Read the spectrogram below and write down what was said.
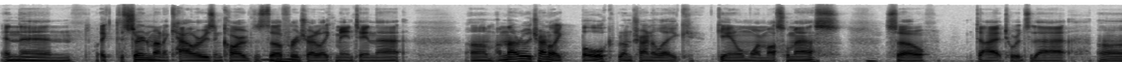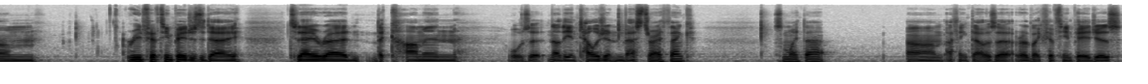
and then like the certain amount of calories and carbs and stuff. Where I try to like maintain that. Um, I'm not really trying to like bulk, but I'm trying to like gain a little more muscle mass. So diet towards that. Um, read 15 pages a day. Today I read The Common, what was it? No, The Intelligent Investor, I think. Something like that. Um, I think that was it. I read like 15 pages.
